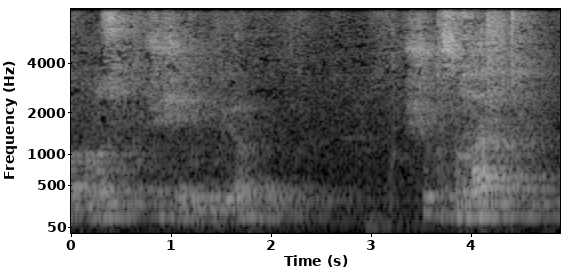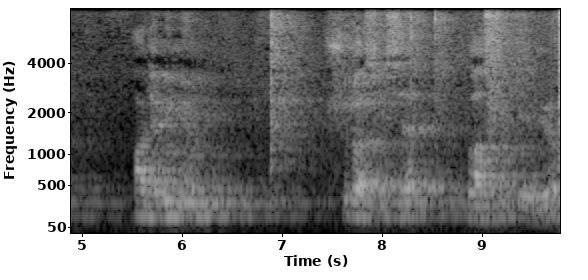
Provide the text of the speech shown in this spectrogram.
Kodumuz şu şekilde gidiyor. Şu kısımlar alüminyum, şurası ise plastik geliyor.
